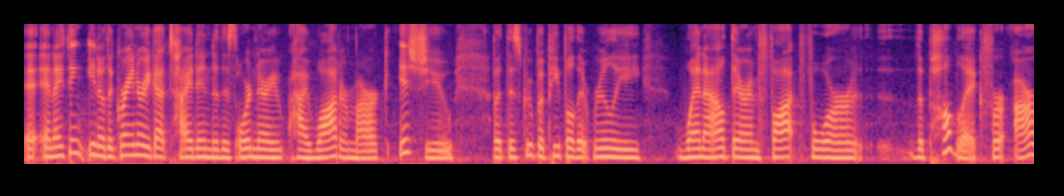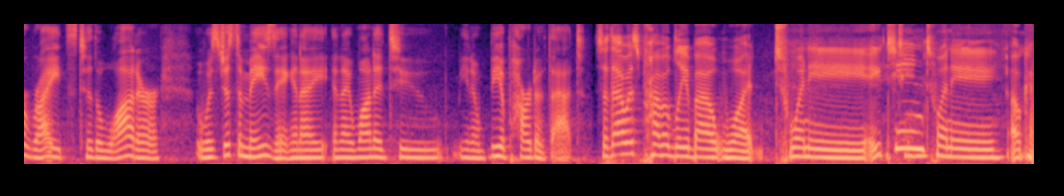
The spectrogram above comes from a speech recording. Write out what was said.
and i think you know the granary got tied into this ordinary high water mark issue but this group of people that really went out there and fought for the public for our rights to the water was just amazing and i and i wanted to you know be a part of that So that was probably about what 2018, 20. Okay,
